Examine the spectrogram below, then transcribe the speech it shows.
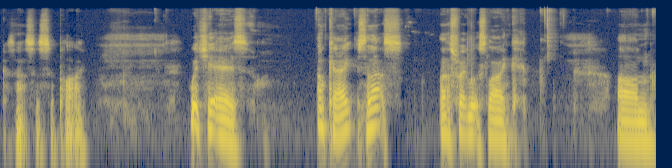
because that's a supply, which it is. Okay, so that's that's what it looks like on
